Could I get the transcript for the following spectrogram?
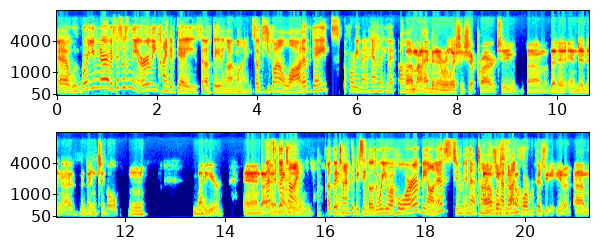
uh, mm-hmm. were you nervous this was in the early kind of days of dating mm-hmm. online so did you go on a lot of dates before you met him that you met online? Um, I had been in a relationship prior to um, that had ended and I had been single mm, about a year and that's a good time really been, a good yeah. time to be single were you a whore be honest in, in that time i was not fun? a whore because you, you know um,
